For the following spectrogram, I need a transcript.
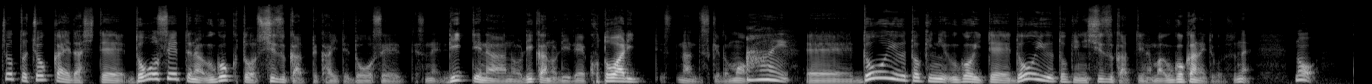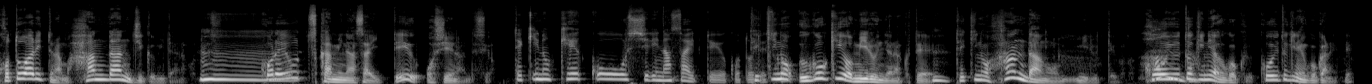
ちょっとちょっかい出して、同性っていうのは動くと静かって書いて同性ですね。理っていうのはあの理科の理で断りなんですけども、はい、えーどういう時に動いて、どういう時に静かっていうのはまあ動かないということですね。の断りっていうのはまあ判断軸みたいなことうです。これをつかみなさいっていう教えなんですよ。敵の傾向を知りなさいということですか？敵の動きを見るんじゃなくて、うん敵の判断を見るっていうこと。こういう時には動く。こういう時には動かない。で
